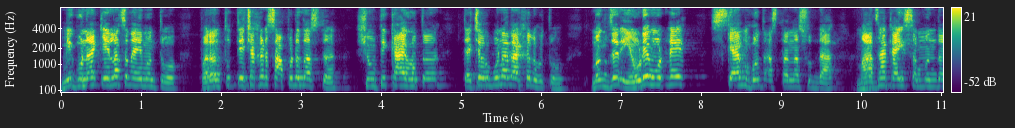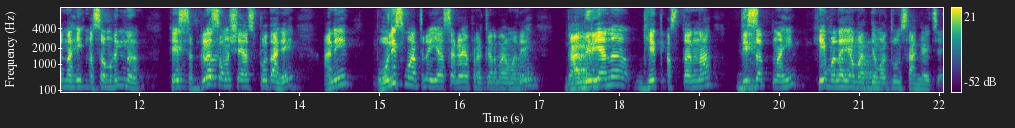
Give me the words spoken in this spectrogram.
मी गुन्हा केलाच नाही म्हणतो परंतु त्याच्याकडे सापडत असतं शेवटी काय होतं त्याच्यावर गुन्हा दाखल होतो. मग जर एवढे मोठे स्कॅम होत असताना सुद्धा माझा काही संबंध नाही असं म्हणणं हे सगळं संशयास्पद आहे. आणि पोलीस मात्र या सगळ्या प्रकरणामध्ये गांभीर्यानं घेत असताना दिसत नाही हे मला या माध्यमातून सांगायचंय.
